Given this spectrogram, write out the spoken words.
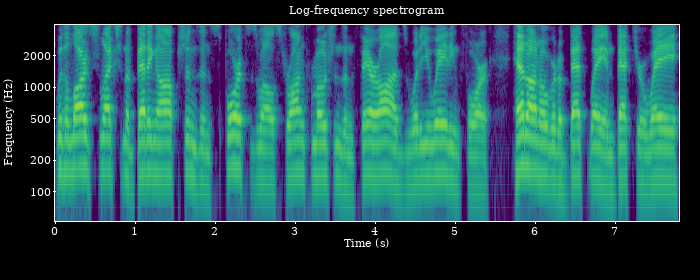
with a large selection of betting options and sports, as well strong promotions and fair odds. What are you waiting for? Head on over to Betway and bet your way.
